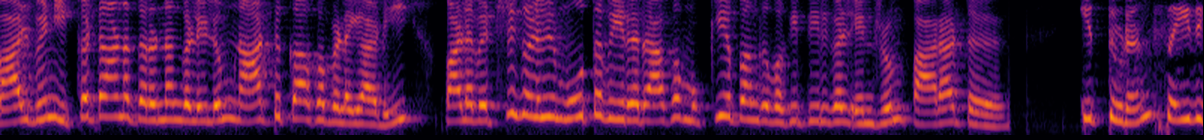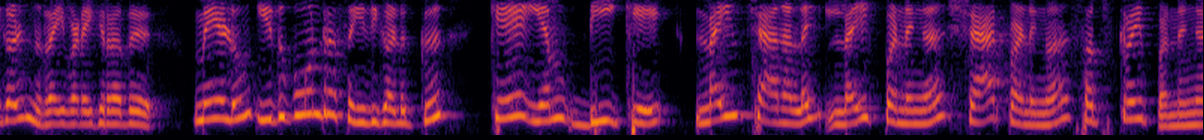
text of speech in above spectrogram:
வாழ்வின் இக்கட்டான தருணங்களிலும் நாட்டுக்காக விளையாடி பல வெற்றிகளில் மூத்த வீரராக முக்கிய பங்கு வகித்தீர்கள் என்றும் பாராட்டு. இத்துடன் செய்திகள் நிறைவடைகிறது. மேலும் இதுபோன்ற செய்திகளுக்கு K M D K live சேனலை லைக் பண்ணுங்க ஷேர் பண்ணுங்க சப்ஸ்கிரைப் பண்ணுங்க.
